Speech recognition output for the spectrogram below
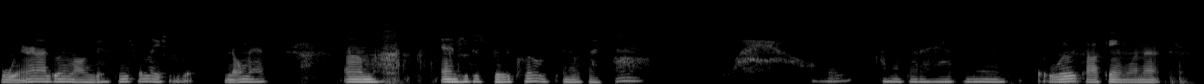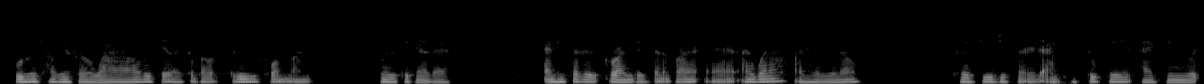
we're not doing long distance relationships. No man. Um, and he was really close, and I was like, oh, wow, I'm about to have a man. So we were talking when uh, we were talking for a while. I would say like about three, four months. We were together, and he started growing distant apart, and I went off on him, you know, because he just started acting stupid, acting with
